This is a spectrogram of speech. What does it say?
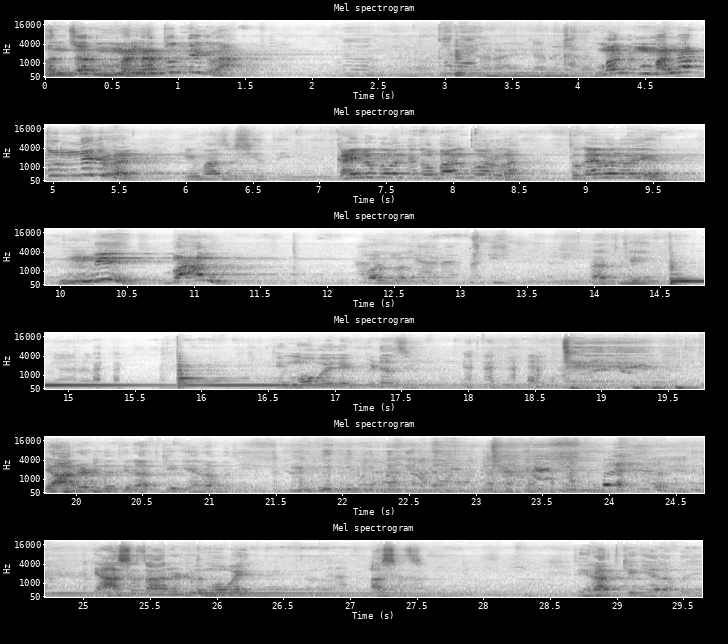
पण जर मनातून निघला मन मनातून निघलं की माझं शेत आहे. काही लोक म्हणते तो बाण कोरला. तो काय म्हण मी बाण कोरला. रात्री ते मोबाईल एक पिढच आहे. ते आरडलं ती रातकी घेरामध्ये असंच आरडलं मोबाईल? असंच. ते रातकी पाहिजे.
